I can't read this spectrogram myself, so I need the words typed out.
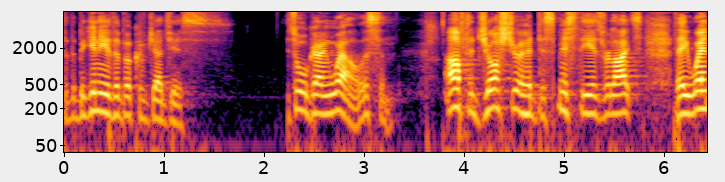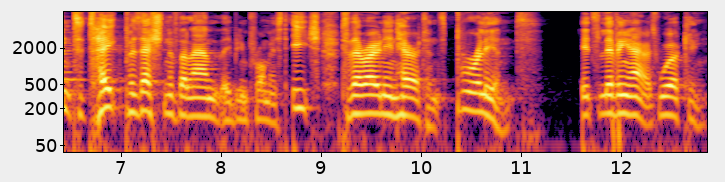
At the beginning of the book of Judges. It's all going well. Listen. After Joshua had dismissed the Israelites, they went to take possession of the land that they'd been promised, each to their own inheritance. Brilliant. It's living out, it's working.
